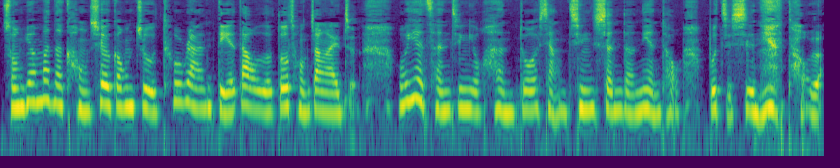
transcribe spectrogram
从原本的孔雀公主突然跌到了多重障碍者。我也曾经有很多想轻生的念头，不只是念头啦，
